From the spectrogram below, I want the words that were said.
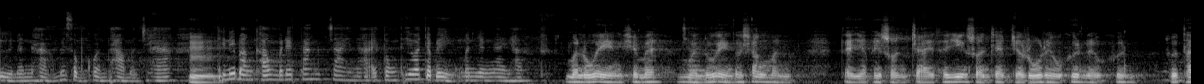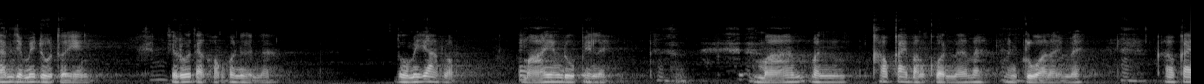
อื่นนั้นนะคะไม่สมควรทำใช่ไหมทีนี้บางครั้งไม่ได้ตั้งใจนะไอ้ตรงที่ว่าจะเบรกมันยังไงคะมันรู้เองใช่ไหมมันรู้เองก็ช่างมัน แต่อย่าไปสนใจ ถ้ายิ่งสนใจจะรู้เร็วขึ้นเร็วขึ้น สุดท้ายมันจะไม่ดูตัวเอง จะรู้แต่ของคนอื่นนะ ดูไม่ยากหรอก หมายังดูเป็นเลย หมามันเข้าใกล้บางคนนะไหมมันกลัวอะไรไหมเข้าใกล้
